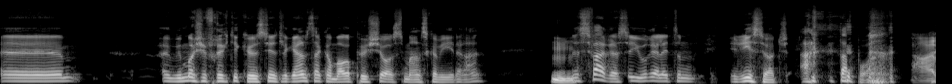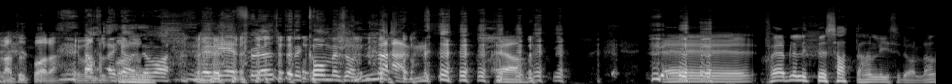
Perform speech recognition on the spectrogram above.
Eh, vi må ikke frykte kunstig intelligens, den kan bare pushe oss mennesker videre. Mm. Dessverre så gjorde jeg litt sånn research etterpå. Ja, jeg ventet på det. Jeg ventet på ja, det. det var, jeg, jeg følte det kom en sånn men! ja. Eh, for jeg ble litt besatt av han Lise Doll, da.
